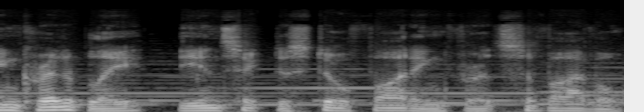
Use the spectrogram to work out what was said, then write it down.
Incredibly, the insect is still fighting for its survival.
